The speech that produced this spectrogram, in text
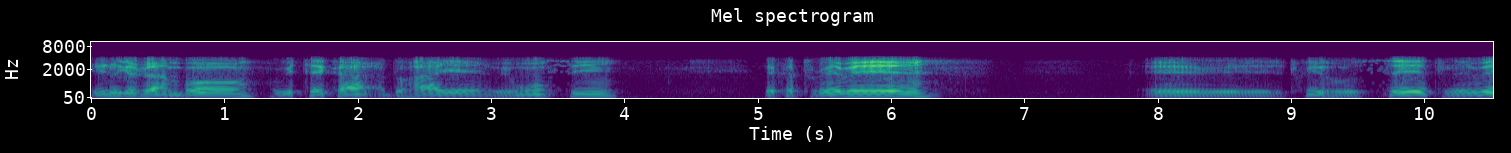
Iri ni ryo jambo uwiteka aduhaye uyu munsi. Reka turebe twihuse turebe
